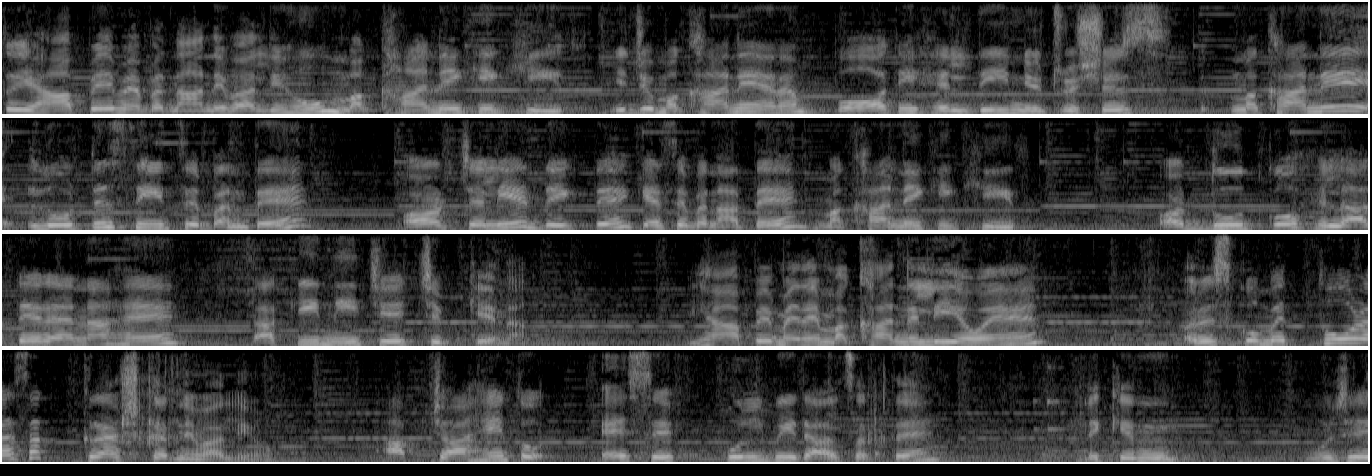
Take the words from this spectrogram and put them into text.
तो यहाँ पे मैं बनाने वाली हूँ मखाने की खीर। ये जो मखाने हैं ना, बहुत ही हेल्दी न्यूट्रिशियस मखाने लोटस सीड से बनते हैं। और चलिए देखते हैं कैसे बनाते हैं मखाने की खीर। और दूध को हिलाते रहना है ताकि नीचे चिपके ना। यहाँ पे मैंने मखाने लिए हुए हैं और इसको मैं थोड़ा सा क्रश करने वाली हूँ। आप चाहें तो ऐसे फुल भी डाल सकते हैं, लेकिन मुझे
